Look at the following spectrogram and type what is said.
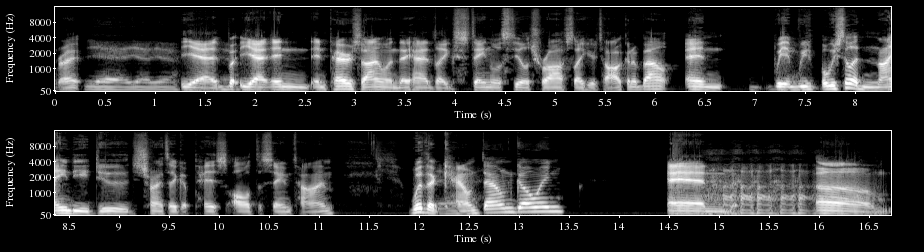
right? yeah, yeah, yeah. Yeah, Yeah. but yeah, in in Parris Island, they had like stainless steel troughs, like you're talking about, and we we but we still had 90 dudes trying to take a piss all at the same time, with a Yeah. countdown going, and um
